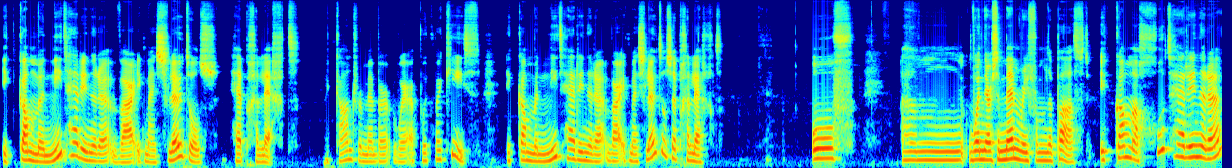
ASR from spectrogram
Ik kan me niet herinneren waar ik mijn sleutels heb gelegd. I can't remember where I put my keys. Ik kan me niet herinneren waar ik mijn sleutels heb gelegd. Of um, when there's a memory from the past. Ik kan me goed herinneren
